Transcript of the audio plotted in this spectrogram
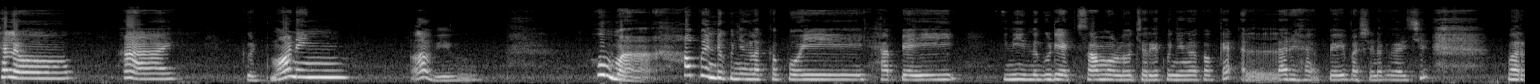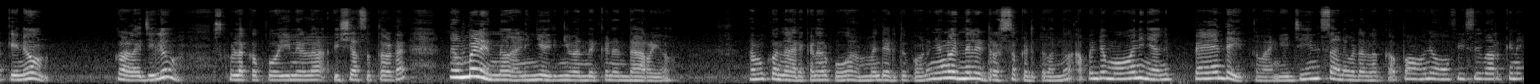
Hello hi good morning love you ഉമ്മ അപ്പോൾ എന്റെ കുഞ്ഞുങ്ങളൊക്കെ പോയി. ഹാപ്പിയായി ഇനി ഇന്നും കൂടി എക്സാം ഉള്ളൂ. ചെറിയ കുഞ്ഞുങ്ങൾക്കൊക്കെ എല്ലാവരും ഹാപ്പിയായി ഭക്ഷണമൊക്കെ കഴിച്ച് വർക്കിനും കോളേജിലും സ്കൂളിലൊക്കെ പോയി എന്നുള്ള വിശ്വാസത്തോടെ നമ്മൾ ഇന്ന് അണിഞ്ഞൊരുങ്ങി വന്നിക്കണം എന്താ അറിയോ? നമുക്കൊന്ന് അരക്കിണർ പോവാം അമ്മന്റെ അടുത്ത് പോകണം ഞങ്ങൾ ഇന്നലെ ഡ്രസ്സൊക്കെ എടുത്ത് വന്നു. അപ്പം എന്റെ മോന് ഞാൻ പാന്റ് എടുത്ത് വാങ്ങി. ജീൻസാണ് ഇവിടെ ഉള്ളത്. അപ്പോൾ അവന് ഓഫീസ് വർക്കിന്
